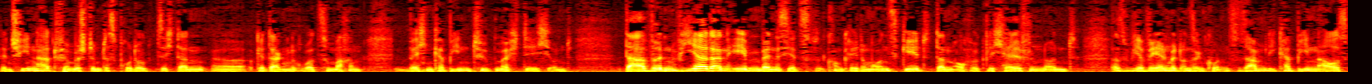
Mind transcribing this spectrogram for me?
entschieden hat, für ein bestimmtes Produkt, sich dann äh, Gedanken darüber zu machen, welchen Kabinentyp möchte ich und da würden wir dann eben, wenn es jetzt konkret um uns geht, dann auch wirklich helfen und also wir wählen mit unseren Kunden zusammen die Kabinen aus.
